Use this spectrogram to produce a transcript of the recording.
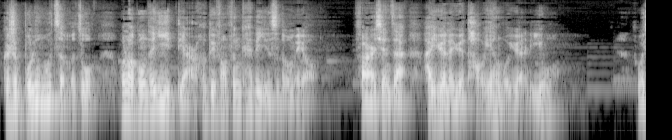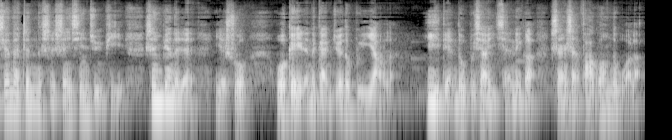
可是不论我怎么做，我老公他一点和对方分开的意思都没有，反而现在还越来越讨厌我，远离我。我现在真的是身心俱疲，身边的人也说我给人的感觉都不一样了，一点都不像以前那个闪闪发光的我了。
